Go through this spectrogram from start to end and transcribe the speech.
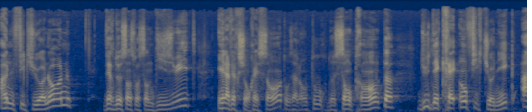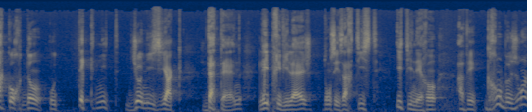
Anfictionon, vers 278, et la version récente, aux alentours de 130, du décret amphicyonique accordant aux technites dionysiaques d'Athènes les privilèges dont ces artistes itinérants avaient grand besoin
